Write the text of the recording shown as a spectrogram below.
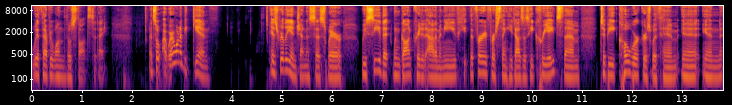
with everyone those thoughts today. And so where I want to begin is really in Genesis, where we see that when God created Adam and Eve, he, the very first thing he does is he creates them to be co-workers with him in, in,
